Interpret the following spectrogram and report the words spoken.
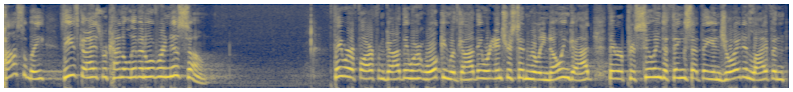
Possibly these guys were kind of living over in this zone. They were far from God. They weren't walking with God. They weren't interested in really knowing God. They were pursuing the things that they enjoyed in life. And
